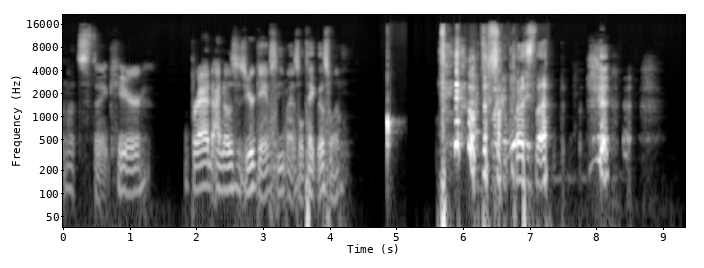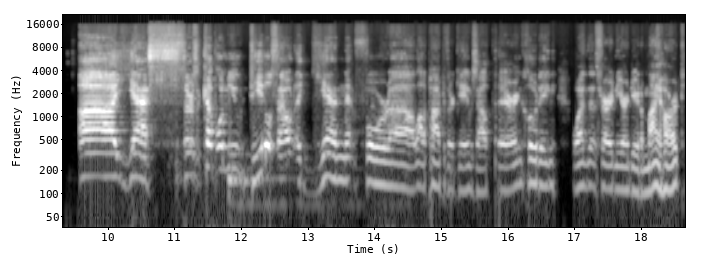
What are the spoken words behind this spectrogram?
let's think here. Brad, I know this is your game, so you might as well take this one. The fuck was that? Uh, yes. There's a couple of new deals out again for uh, a lot of popular games out there, including one that's very near and dear to my heart,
